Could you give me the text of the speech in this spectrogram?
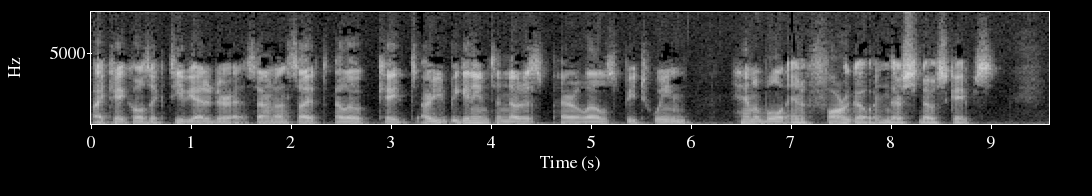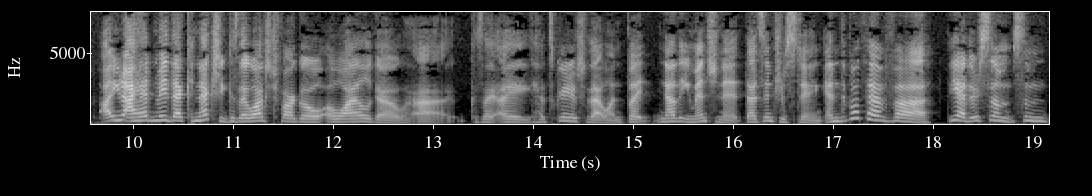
by Kate Kulzick, TV editor at Sound On Site. Hello, Kate. Are you beginning to notice parallels between Hannibal and Fargo in their snowscapes? I, you know, I had made that connection because I watched Fargo a while ago because I, I had screeners for that one. But now that you mention it, that's interesting. And they both have, uh, yeah, there's some some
